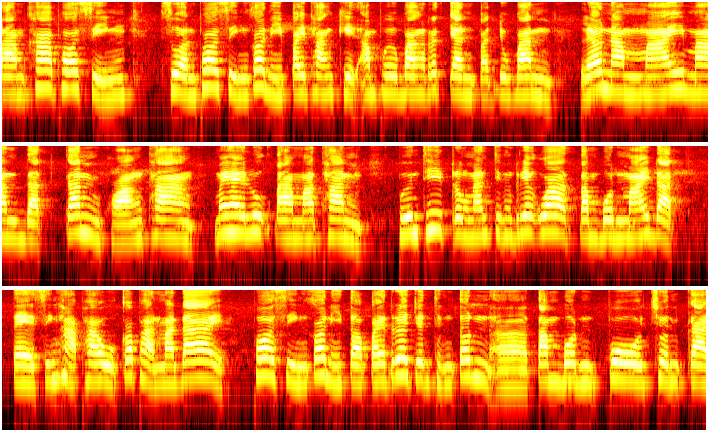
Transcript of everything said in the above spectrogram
ตามฆ่าพ่อสิง ส่วนพ่อสิงห์ก็หนีไปทางเขตอำเภอบางระจันปัจจุบัน แล้วนำไม้มาดัดกั้นขวางทาง ไม่ให้ลูกตามมาทัน พื้นที่ตรงนั้นจึงเรียกว่าตำบลไม้ดัด แต่สิงหาพาหุก็ผ่านมาได้ พ่อสิงห์ก็หนีต่อไปเรื่อยจนถึงต้นเอ่อตำบลโพชนไก่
